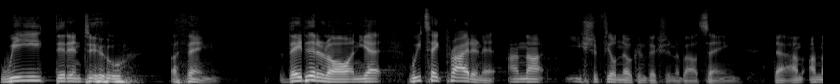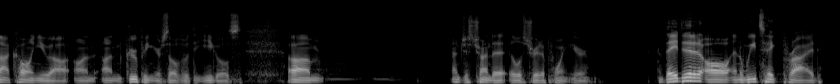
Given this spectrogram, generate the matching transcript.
we didn't do a thing. They did it all, and yet we take pride in it. I'm not, you should feel no conviction about saying that. I'm, I'm not calling you out on, on grouping yourselves with the Eagles. Um, I'm just trying to illustrate a point here. They did it all, and we take pride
